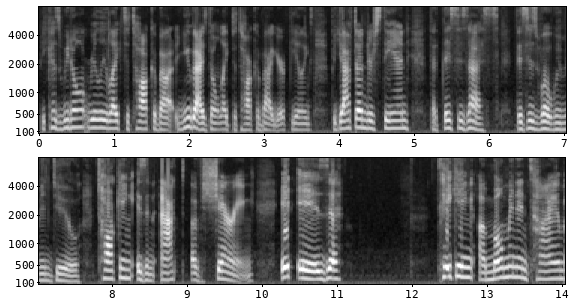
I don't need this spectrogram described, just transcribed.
because we don't really like to talk about, you guys don't like to talk about your feelings, but you have to understand that this is us. This is what women do. Talking is an act of sharing, it is taking a moment in time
